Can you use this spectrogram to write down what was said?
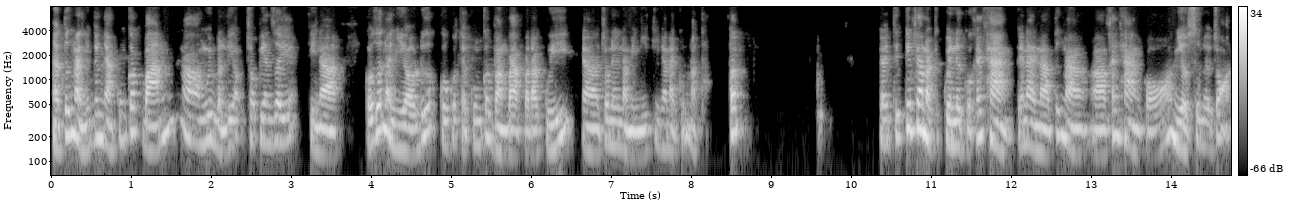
à, tức là những cái nhà cung cấp bán à, nguyên vật liệu cho PNJ ấy, thì là có rất là nhiều nước cô có thể cung cấp vàng bạc và đá quý à, cho nên là mình nghĩ cái này cũng là thấp cái tiếp theo là cái quyền lực của khách hàng. Cái này là tức là à, khách hàng có nhiều sự lựa chọn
